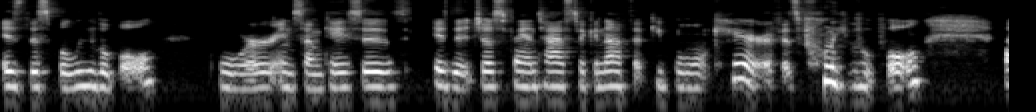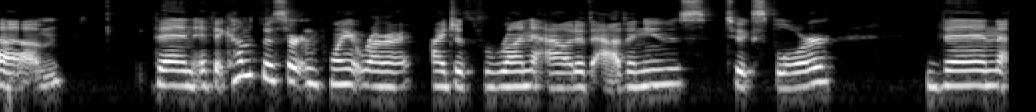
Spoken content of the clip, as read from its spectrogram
is this believable? Or in some cases, is it just fantastic enough that people won't care if it's believable? Um, then, if it comes to a certain point where I just run out of avenues to explore, then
